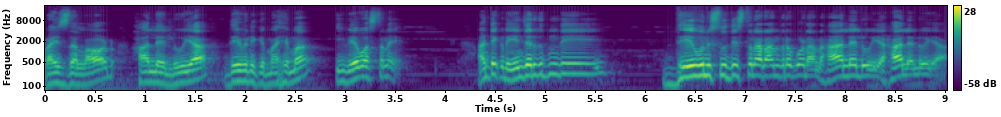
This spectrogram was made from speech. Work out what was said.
praise the Lord hallelujah దేవునికి మహిమ ఇవే వస్తున్నాయి. అంటే ఇక్కడ ఏం జరుగుతుంది? దేవుని స్థుతిస్తున్నారు అందరూ కూడా హాలే లూయ హాలే లూయ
